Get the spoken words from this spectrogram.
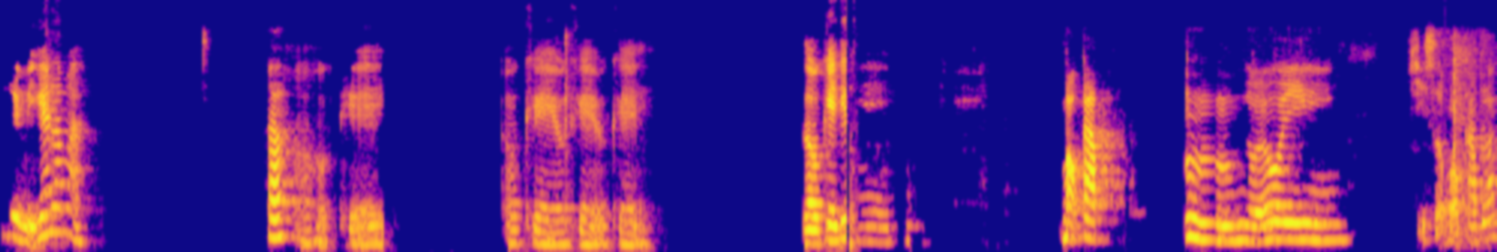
Mình bị ghét lắm à? hả? Ờ, ok. Ok, ok, ok. Rồi ok tiếp. bọ cạp. Ừ, rồi ôi chị sợ bọ cạp lắm.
